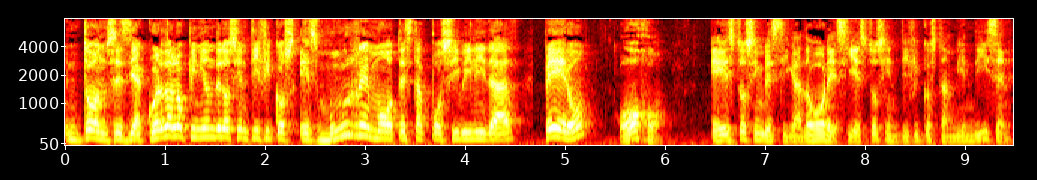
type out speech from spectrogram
Entonces, de acuerdo a la opinión de los científicos, es muy remota esta posibilidad, pero, ojo, estos investigadores y estos científicos también dicen,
